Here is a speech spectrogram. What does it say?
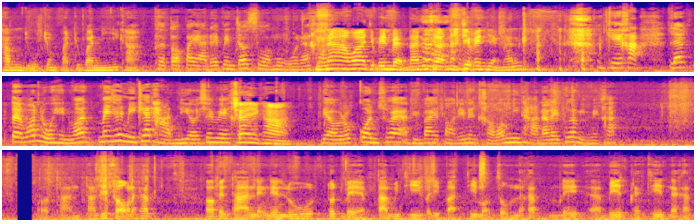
ทำอยู่จนปัจจุบันนี้ค่ะเผื่อต่อไปอาจได้เป็นเจ้าสัวหมูนะคะหน้าว่าจะเป็นแบบนั้นค่ะน่าจะเป็นอย่างนั้นค่ะโอเคค่ะ และแต่ว่าหนูเห็นว่าไม่ใช่มีแค่ฐานเดียวใช่ไหมคะใช่ค่ะเดี๋ยวรบกวนช่วยอธิบายต่อนิดนึงค่ะว่ามีฐานอะไรเพิ่มอีกไหมคะก็ฐานฐานที่สองนะครับก็เป็นฐานแหล่งเรียนรู้ต้นแบบตามวิธีปฏิบัติที่เหมาะสมนะครับเบส practice นะครับ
